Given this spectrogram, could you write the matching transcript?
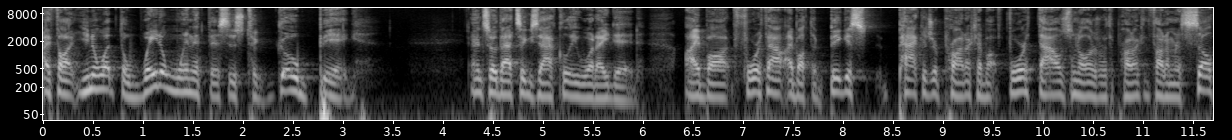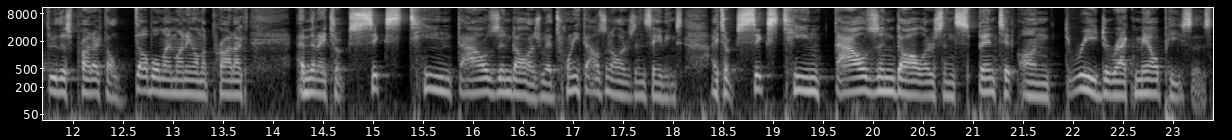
I thought, you know what? The way to win at this is to go big. And so that's exactly what I did. I bought four thousand. I bought the biggest package of product. I bought four thousand dollars worth of product. I thought I'm going to sell through this product. I'll double my money on the product. And then I took $16,000. We had $20,000 in savings. I took $16,000 and spent it on three direct mail pieces.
